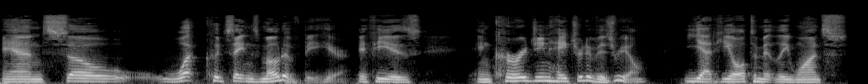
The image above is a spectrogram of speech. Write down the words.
and so what could Satan's motive be here? If he is encouraging hatred of Israel, yet he ultimately wants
